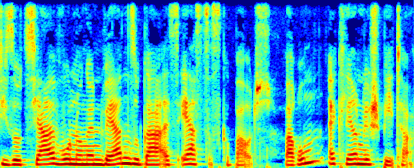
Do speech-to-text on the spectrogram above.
Die Sozialwohnungen werden sogar als erstes gebaut. Warum, erklären wir später.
